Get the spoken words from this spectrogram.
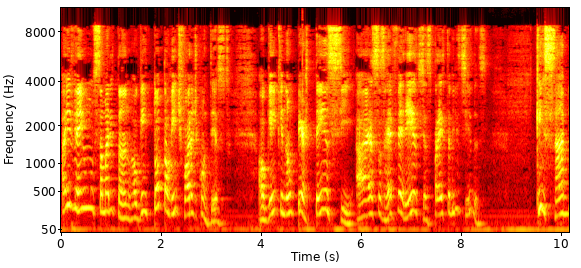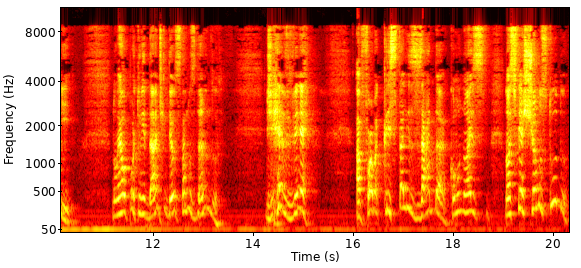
Aí vem um samaritano, alguém totalmente fora de contexto, alguém que não pertence a essas referências pré-estabelecidas. Quem sabe não é a oportunidade que Deus está nos dando de rever a forma cristalizada como nós nós fechamos tudo.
